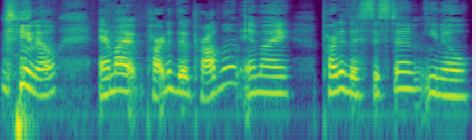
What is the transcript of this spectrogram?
you know, am I part of the problem? Am I part of the system? You know,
